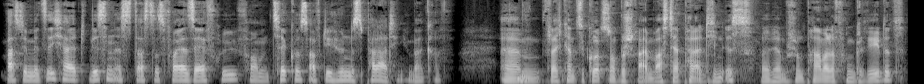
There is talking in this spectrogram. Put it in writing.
was wir mit Sicherheit wissen, ist, dass das Feuer sehr früh vom Zirkus auf die Höhen des Palatin übergriff. Ähm, vielleicht kannst du kurz noch beschreiben, was der Palatin ist, weil wir haben schon ein paar Mal davon geredet,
